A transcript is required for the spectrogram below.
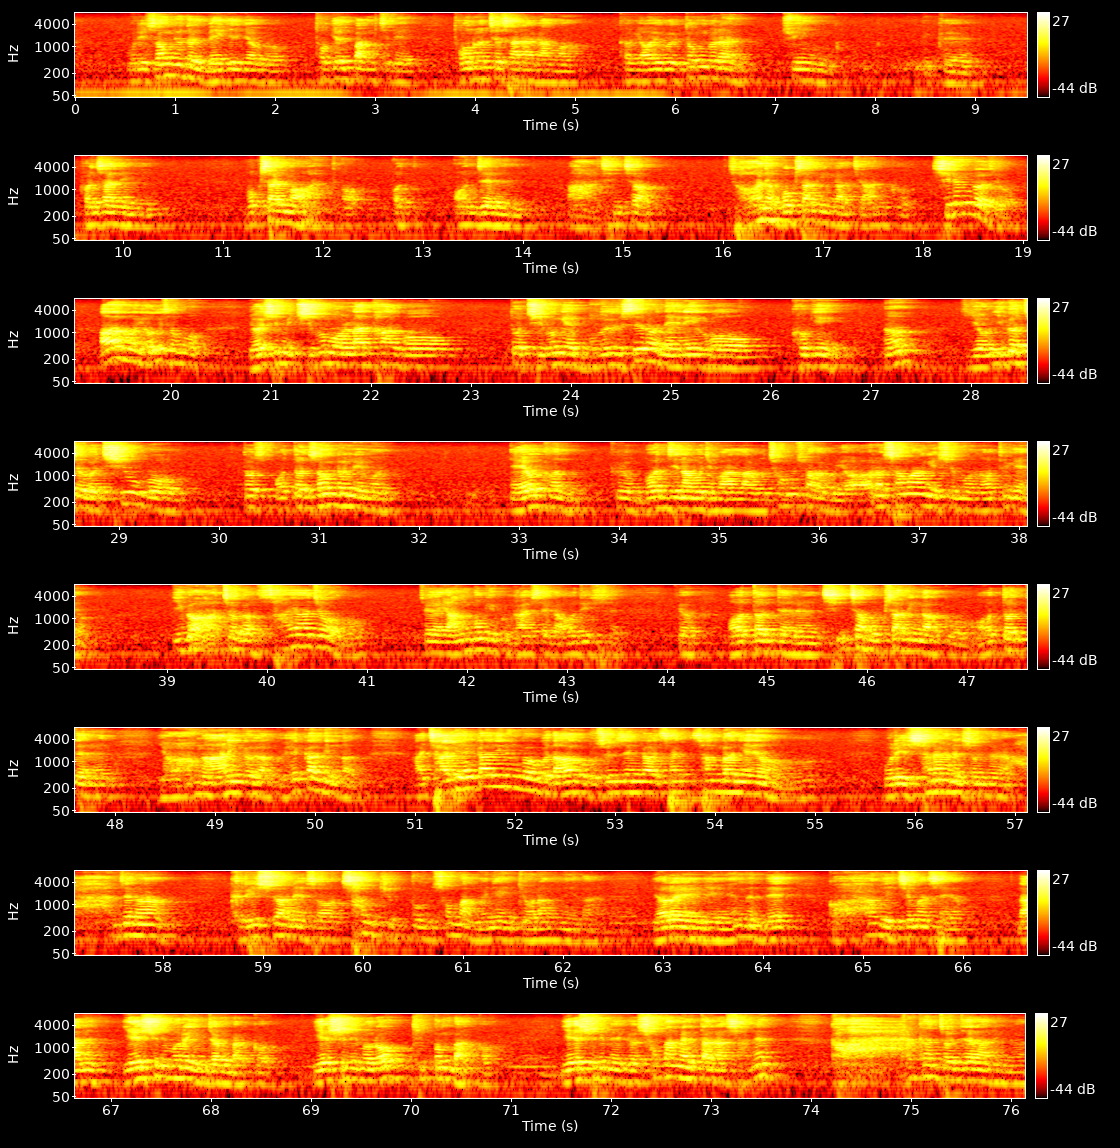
우리 성도들 먹이려고 독일 빵집에 도너츠 사러 가면 거기 얼굴 동그란 주인 그 권사님이 목사님 어, 어, 어, 언제는 아 진짜 전혀 목사님 같지 않고 싫은 거죠. 아 뭐 여기서 뭐 열심히 지붕 올라타고 또 지붕에 물 쓸어 내리고 거기 어 이것저것 치우고 또 어떤 성도님은 에어컨 그 먼지 나오지 말라고 청소하고 여러 상황이 있으면 어떻게 해요? 이것저것 사야죠. 제가 양복 입고 갈 새가 어디 있어요? 그 어떤 때는 진짜 목사님 같고 어떤 때는 영 아닌 것 같고 헷갈린다. 아 자기 헷갈리는 거고 나하고 무슨 생각 상, 상관이에요. 우리 사랑하는 성도는 언제나 그리스도 안에서 참 기쁨, 소망, 은혜 있기 원합니다. 여러 얘기 했는데 꼭 잊지 마세요. 나는 예수님으로 인정받고 예수님으로 기쁨 받고 예수님의 그 소망을 따라 사는 거룩한 존재라는 것.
